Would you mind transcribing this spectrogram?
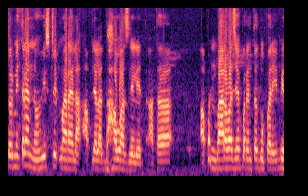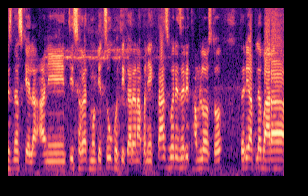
तर मित्रांनो वीस ट्रिप मारायला आपल्याला दहा वाजलेले आहेत. आता आपण बारा वाजेपर्यंत दुपारी बिझनेस केला आणि ती सगळ्यात मोठी चूक होती कारण आपण एक तासभरी जरी थांबलो असतो तरी आपल्या बारा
